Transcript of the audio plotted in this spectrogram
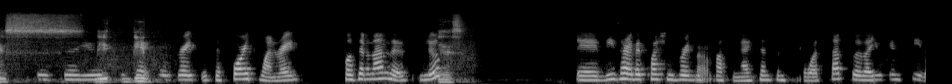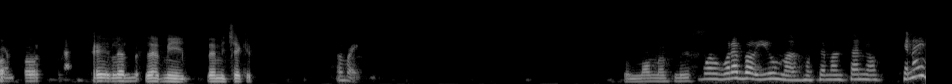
is. Do you did- did- get? It's the fourth one, right? Jose Hernandez, Luke, yes. uh, these are the questions we're discussing. I sent them to WhatsApp so that you can see them. okay, let, let me let me check it. All right. One moment, please. Well, what about you, Ma- Jose Manzano? Can I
